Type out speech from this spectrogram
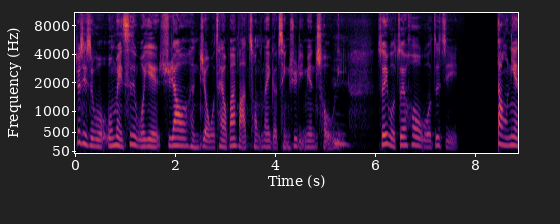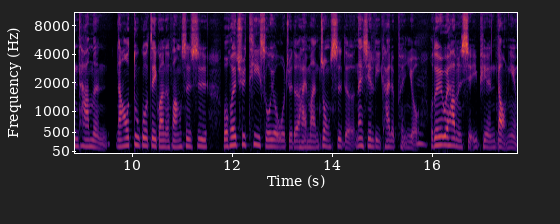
就其实我我每次我也需要很久，我才有办法从那个情绪里面抽离，所以我最后我自己。悼念他们，然后度过这一关的方式是，我会去替所有我觉得还蛮重视的那些离开的朋友，我都会为他们写一篇悼念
